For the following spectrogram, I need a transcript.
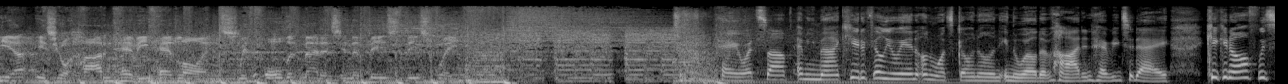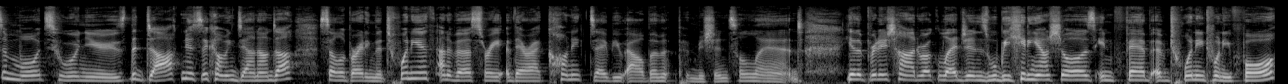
Here is your hard and heavy headlines with all that matters in the biz this week. What's up? Emmy Mack here to fill you in on what's going on in the world of hard and heavy today. Kicking off with some more tour news. The Darkness are coming down under, celebrating the 20th anniversary of their iconic debut album, Permission to Land. Yeah, the British hard rock legends will be hitting our shores in Feb of 2024,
